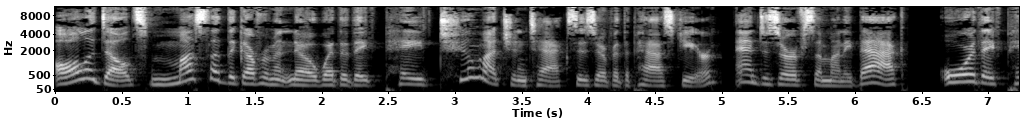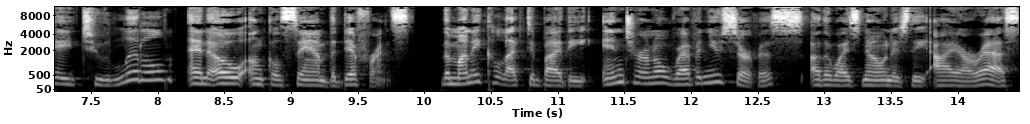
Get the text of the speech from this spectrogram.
all adults must let the government know whether they've paid too much in taxes over the past year and deserve some money back, or they've paid too little and owe Uncle Sam the difference. The money collected by the Internal Revenue Service, otherwise known as the IRS,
